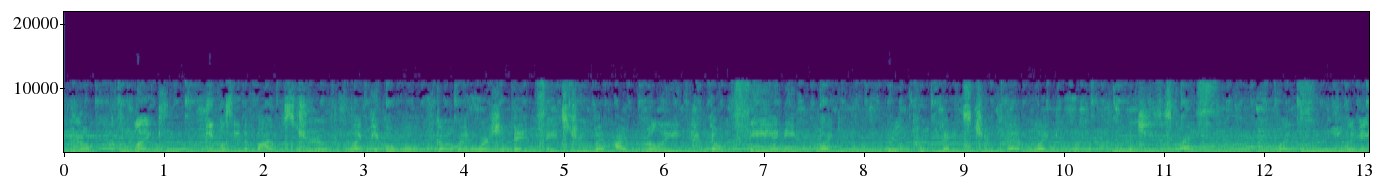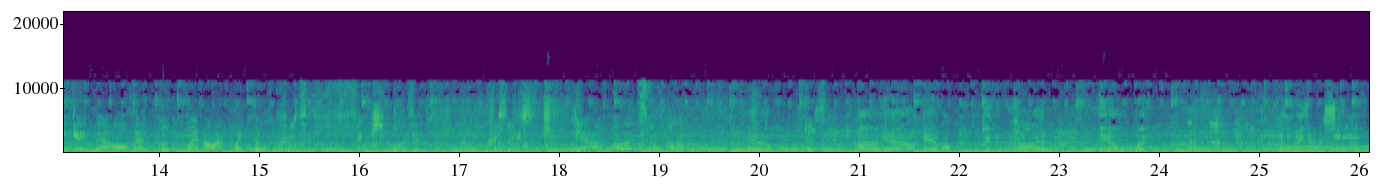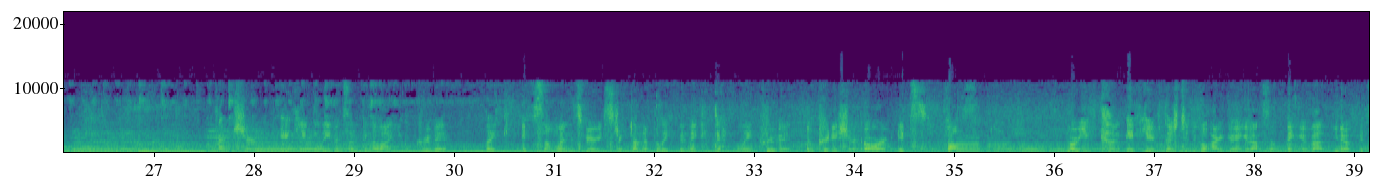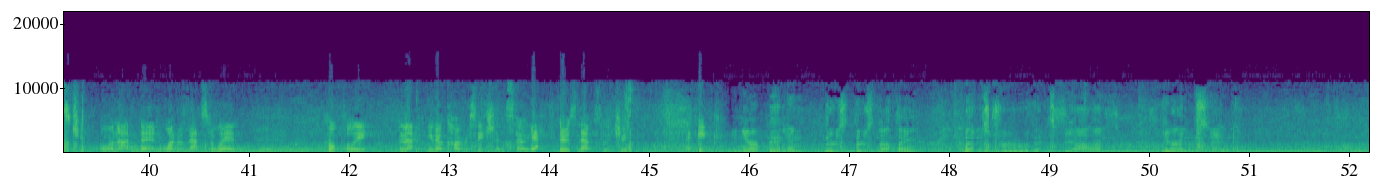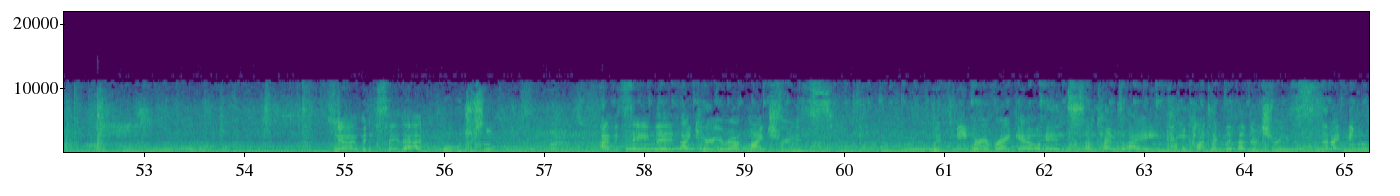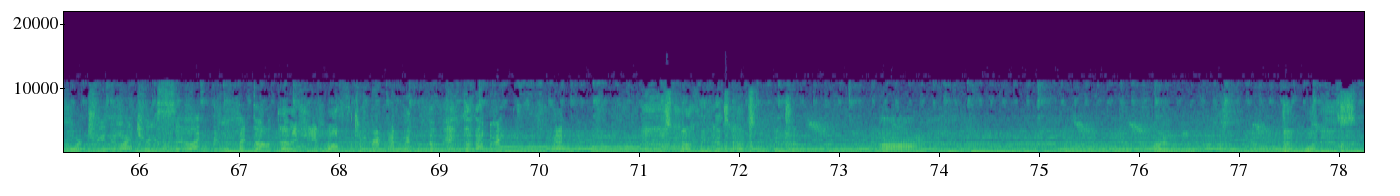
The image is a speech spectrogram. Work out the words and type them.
You know? like people say the Bible's true. Like people will go and worship it and say it's true, but I really don't see any like real proof that it's true. That like that Jesus Christ was living and that all that went on, like the crucifixion. What was it? Crucif- Crucifixion. Yeah, all that stuff. I don't. I. There's, Uh, yeah, I don't get how people can believe in God. You know, when nobody's ever seen him. I'm sure if you believe in something a lot, you can prove it. like if someone is very strict on their belief, then they can definitely prove it. I'm pretty sure, or it's false. Or you come if you if there's two people arguing about something about you know if it's truthful or not, then one of them has to win, hopefully, in that you know conversation. So yeah, there's an absolute truth. I think. In your opinion, there's there's nothing that is true that is beyond your understanding. No, I wouldn't say that. What would you say? I would say that I carry around my truths with me wherever I go, and sometimes I come in contact with other truths that I think are more true than my truths, so I can adopt other people's truths. Does that make sense? There's nothing that's absolutely true. Um. Right. Then what is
